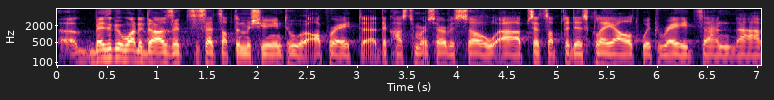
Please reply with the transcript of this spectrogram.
uh, basically what it does, it sets up the machine to operate uh, the customer service. So uh, sets up the disk layout with RAIDs and uh,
